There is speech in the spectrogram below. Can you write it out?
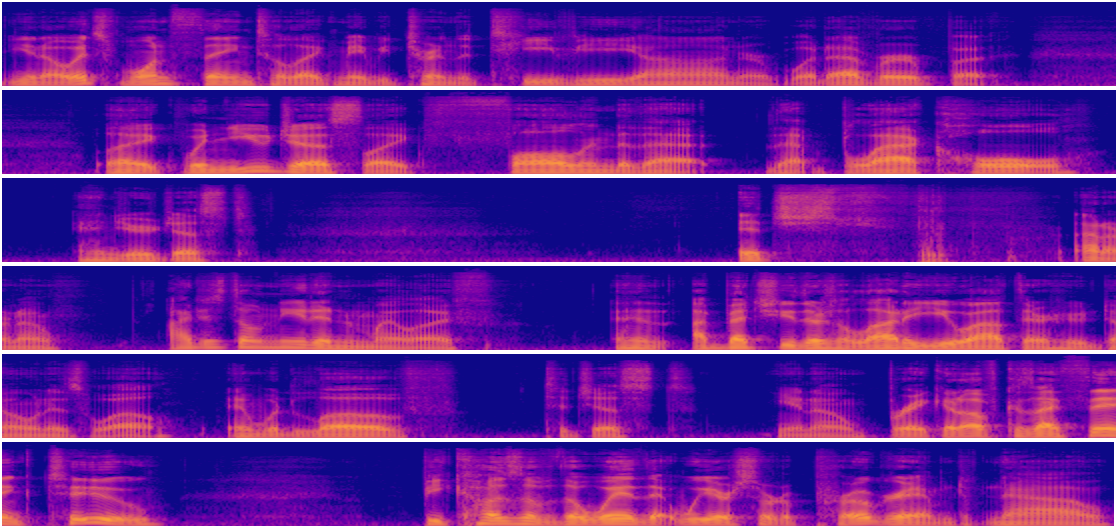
you know, it's one thing to like maybe turn the TV on or whatever, but like when you just like fall into that that black hole and you're just it's I don't know. I just don't need it in my life. And I bet you there's a lot of you out there who don't as well and would love to just, you know, break it off because I think too because of the way that we are sort of programmed now,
